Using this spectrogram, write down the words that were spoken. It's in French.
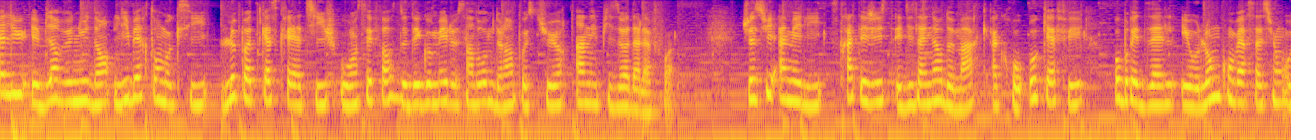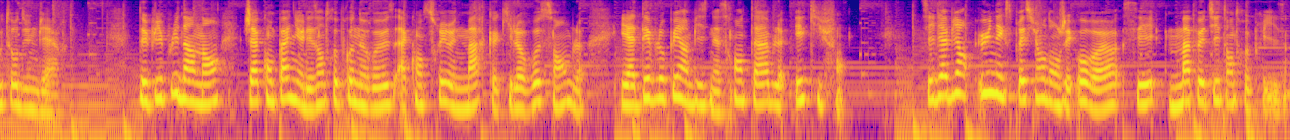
Salut et bienvenue dans Liberton Moxie, le podcast créatif où on s'efforce de dégommer le syndrome de l'imposture un épisode à la fois. Je suis Amélie, stratégiste et designer de marque accro au café, au bretzel et aux longues conversations autour d'une bière. Depuis plus d'un an, j'accompagne les entrepreneureuses à construire une marque qui leur ressemble et à développer un business rentable et kiffant. S'il y a bien une expression dont j'ai horreur, c'est ma petite entreprise.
